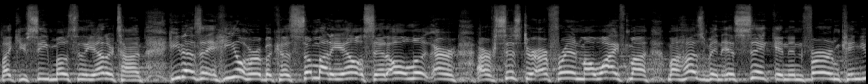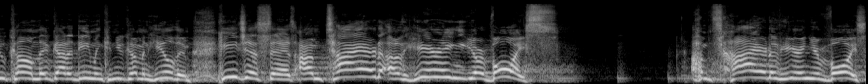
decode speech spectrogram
like you see most of the other time. He doesn't heal her because somebody else said, Oh, look, our, our sister, our friend, my wife, my, my husband is sick and infirm. Can you come? They've got a demon. Can you come and heal them? He just says, I'm tired of hearing your voice. I'm tired of hearing your voice.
